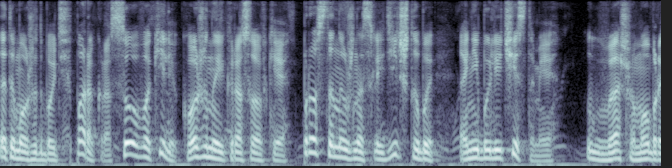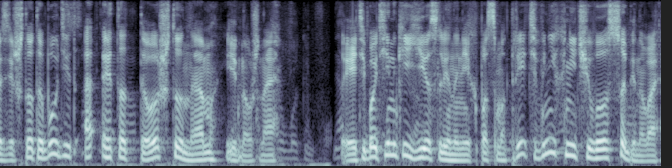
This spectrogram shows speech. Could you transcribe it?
Это может быть пара кроссовок или кожаные кроссовки. Просто нужно следить, чтобы они были чистыми. В вашем образе что-то будет, а это то, что нам и нужно. Эти ботинки, если на них посмотреть, в них ничего особенного,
